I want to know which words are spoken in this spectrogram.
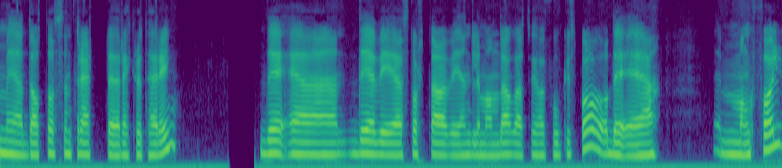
med datasentrert rekruttering. Det er det vi er stolte av i Endelig mandag at vi har fokus på, og det er mangfold,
